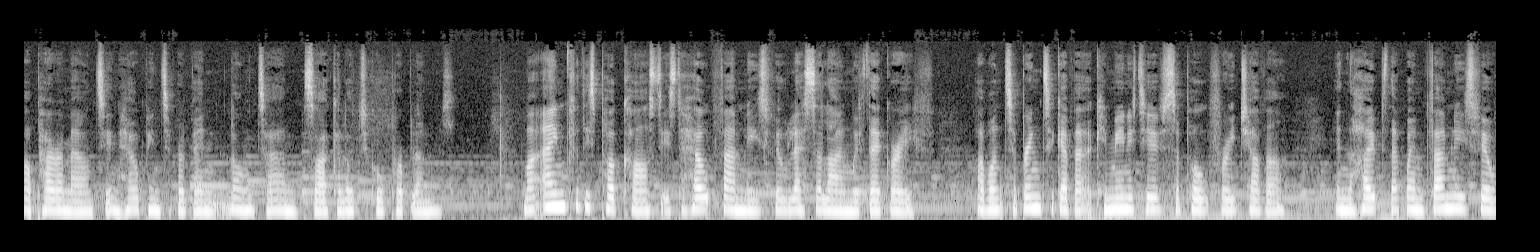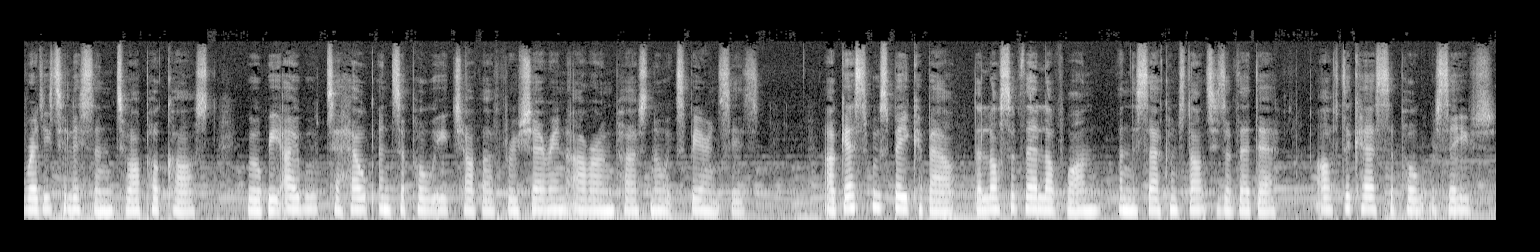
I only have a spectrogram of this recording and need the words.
are paramount in helping to prevent long term psychological problems. My aim for this podcast is to help families feel less alone with their grief. I want to bring together a community of support for each other in the hope that when families feel ready to listen to our podcast, we'll be able to help and support each other through sharing our own personal experiences. Our guests will speak about the loss of their loved one and the circumstances of their death aftercare support received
